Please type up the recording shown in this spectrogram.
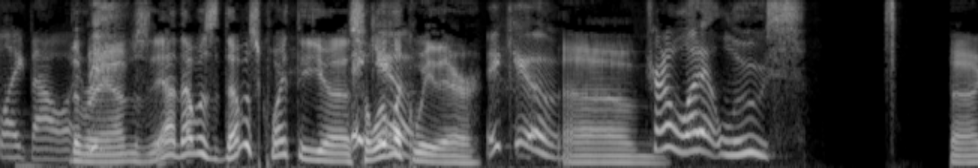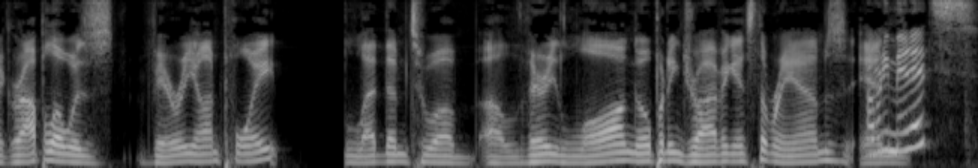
like that one. the Rams. Yeah, that was that was quite the uh, soliloquy you. there. Thank you. Um, Trying to let it loose. uh, Garoppolo was very on point. Led them to a, a very long opening drive against the Rams. How many minutes?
